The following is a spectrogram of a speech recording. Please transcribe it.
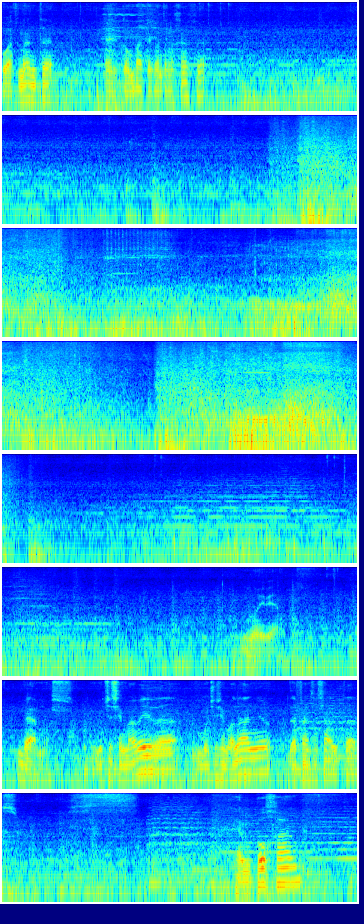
fugazmente el combate contra el jefe. Muy bien. Veamos. Muchísima vida, muchísimo daño, defensas altas. Empujan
